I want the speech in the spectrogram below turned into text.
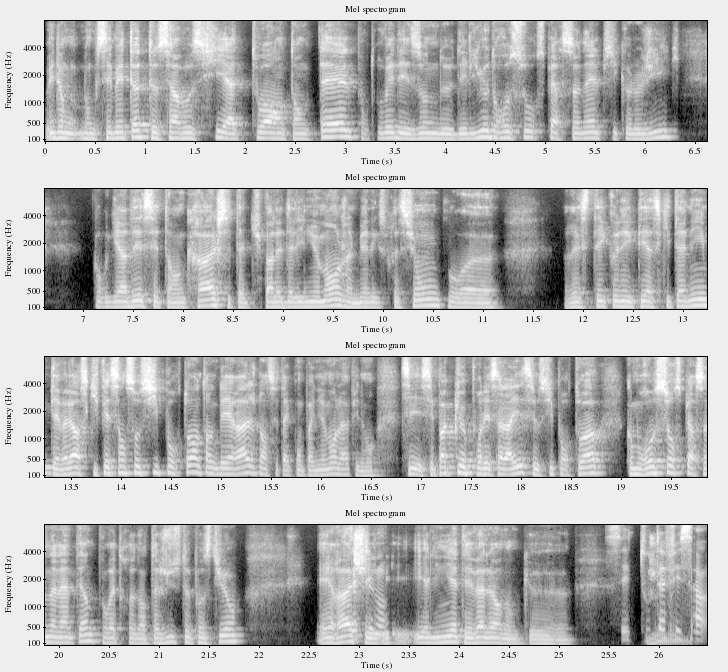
Oui, donc, donc ces méthodes te servent aussi à toi en tant que tel pour trouver des zones de, des lieux de ressources personnelles, psychologiques, pour garder cet ancrage. C'est tu parlais d'alignement, j'aime bien l'expression, pour euh, rester connecté à ce qui t'anime, tes valeurs, ce qui fait sens aussi pour toi en tant que DRH dans cet accompagnement-là, finalement. C'est, c'est pas que pour les salariés, c'est aussi pour toi comme ressource personnelle interne pour être dans ta juste posture RH et, et, aligné à tes valeurs. Donc, euh, c'est tout à fait ça.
